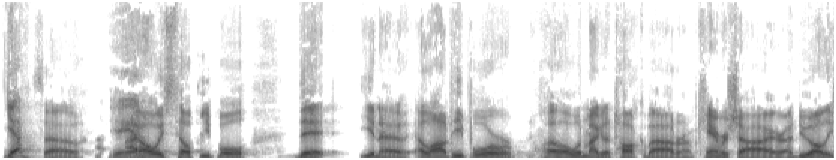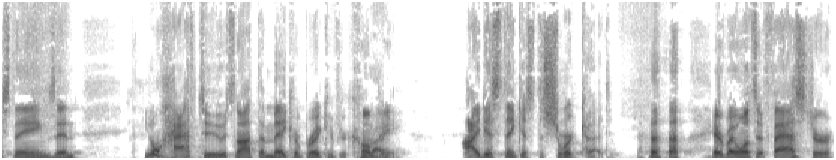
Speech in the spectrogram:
Yeah. So yeah, yeah. I always tell people that, you know, a lot of people are, well, what am I going to talk about? Or I'm camera shy or I do all these things. And you don't have to. It's not the make or break of your company. Right. I just think it's the shortcut. Everybody wants it faster.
